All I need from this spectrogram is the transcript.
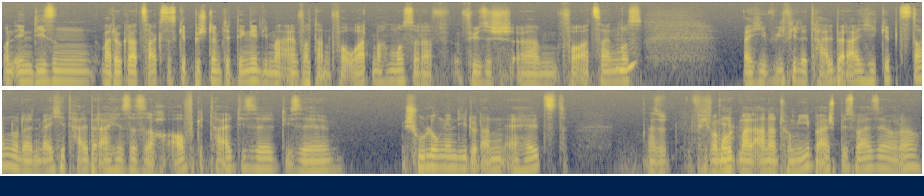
Und in diesen, weil du gerade sagst, es gibt bestimmte Dinge, die man einfach dann vor Ort machen muss oder physisch ähm, vor Ort sein mhm. muss. Welche, wie viele Teilbereiche gibt es dann oder in welche Teilbereiche ist es auch aufgeteilt, diese, diese Schulungen, die du dann erhältst? Also ich vermute mal Anatomie beispielsweise, oder?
